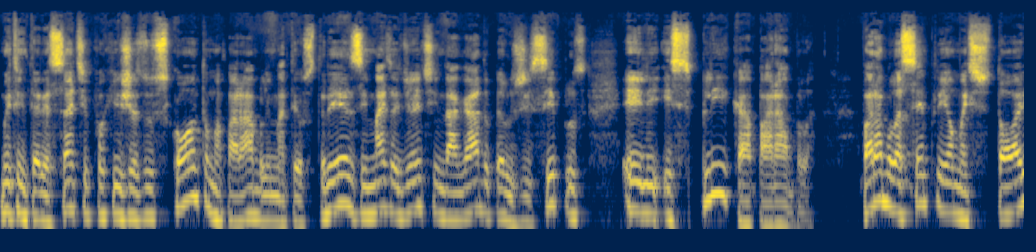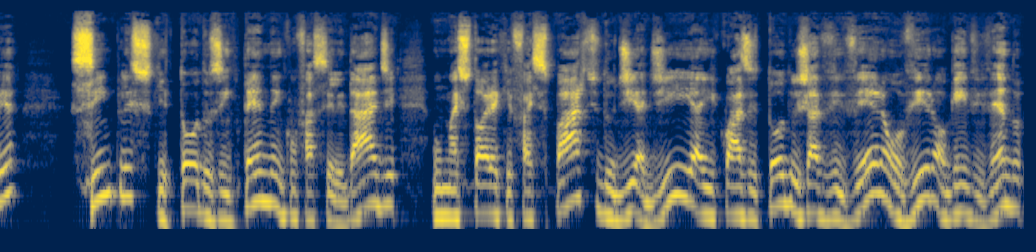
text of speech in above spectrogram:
muito interessante porque Jesus conta uma parábola em Mateus 13 e mais adiante, indagado pelos discípulos, ele explica a parábola. A parábola sempre é uma história simples que todos entendem com facilidade, uma história que faz parte do dia a dia e quase todos já viveram, ouviram alguém vivendo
